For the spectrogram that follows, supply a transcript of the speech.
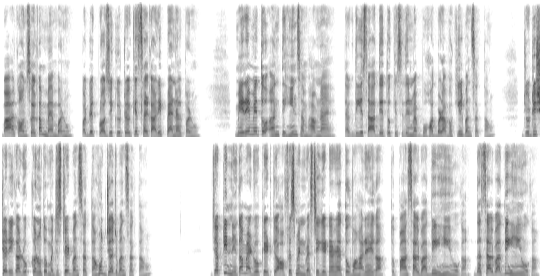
बार काउंसिल का मेंबर हूँ पब्लिक प्रोसिक्यूटर के सरकारी पैनल पर हूँ। मेरे में तो अंतहीन संभावना है। तकदीर साथ दे तो किसी दिन मैं बहुत बड़ा वकील बन सकता हूँ। जुडिशरी का रुख करूँ तो मजिस्ट्रेट बन सकता हूँ जज बन सकता हूँ। जबकि निगम एडवोकेट के ऑफ़िस में इन्वेस्टिगेटर है तो वहाँ रहेगा तो पाँच साल बाद भी यहीं होगा, दस साल बाद भी यहीं होगा।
